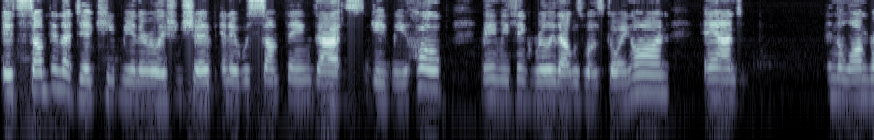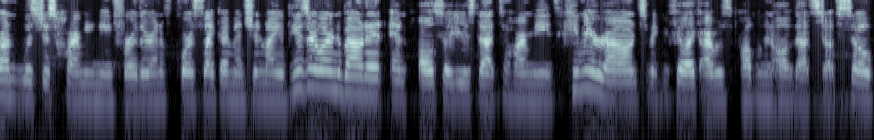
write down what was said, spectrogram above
it's something that did keep me in the relationship, and it was something that gave me hope made me think really that was what's going on and in the long run was just harming me further and of course like i mentioned my abuser learned about it and also used that to harm me to keep me around to make me feel like i was the problem and all of that stuff. So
